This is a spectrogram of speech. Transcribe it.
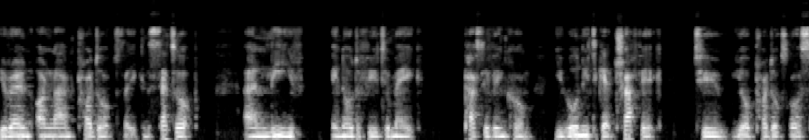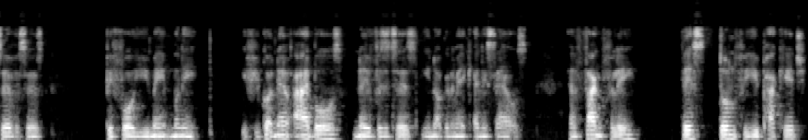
your own online product that you can set up and leave in order for you to make passive income. You will need to get traffic to your products or services before you make money. If you've got no eyeballs, no visitors, you're not going to make any sales. And thankfully, this done for you package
